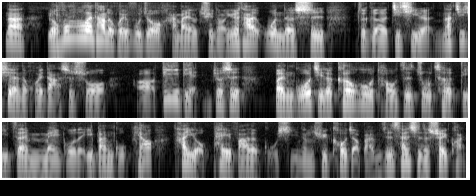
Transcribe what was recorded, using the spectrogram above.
那永丰部分他的回复就还蛮有趣的，因为他问的是这个机器人。那机器人的回答是说，呃，第一点就是本国籍的客户投资注册地在美国的一般股票，他有配发的股息，能需扣缴百分之三十的税款。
